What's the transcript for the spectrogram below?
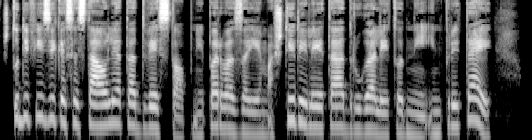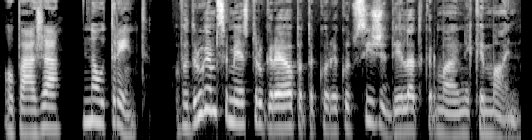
Študij fizike sestavljata dve stopni. Prva zajema štiri leta, druga leto dni in pri tej opaža nov trend. v drugem semestru grejo pa tako rekoč vsi že delati, ker imajo nekaj manj.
